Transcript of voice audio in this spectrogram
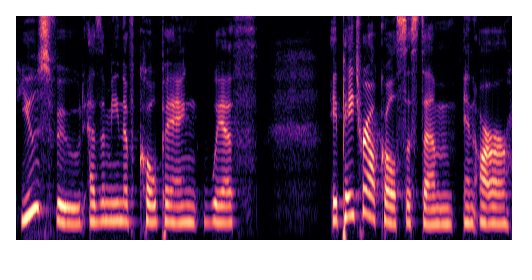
use food as a mean of coping with a patriarchal system in our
